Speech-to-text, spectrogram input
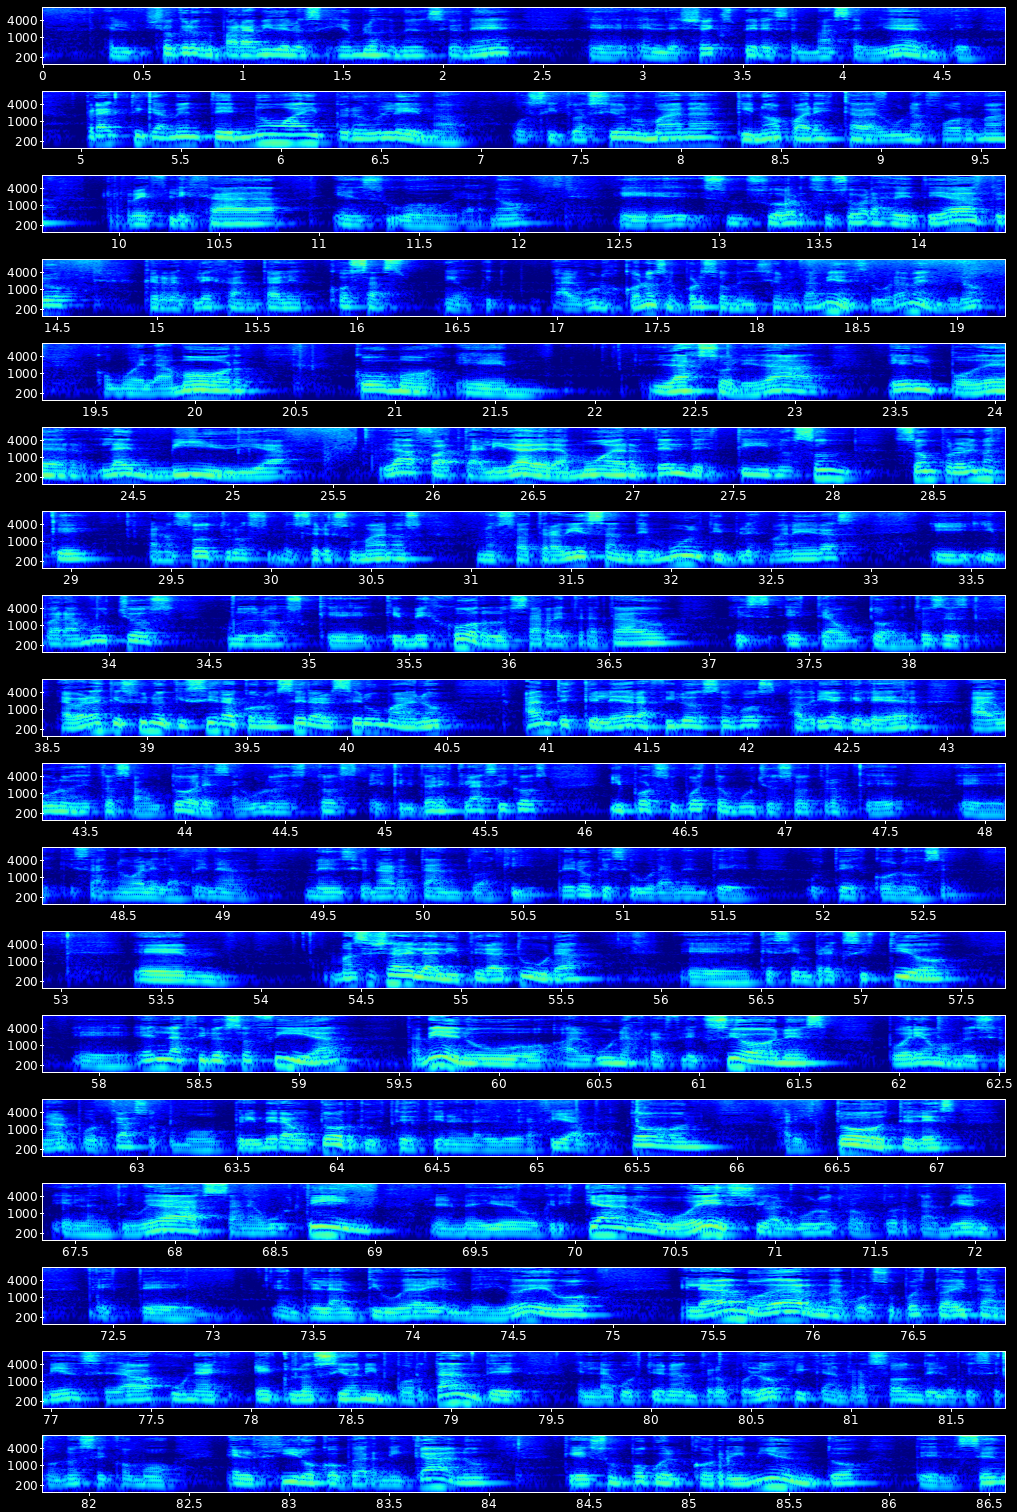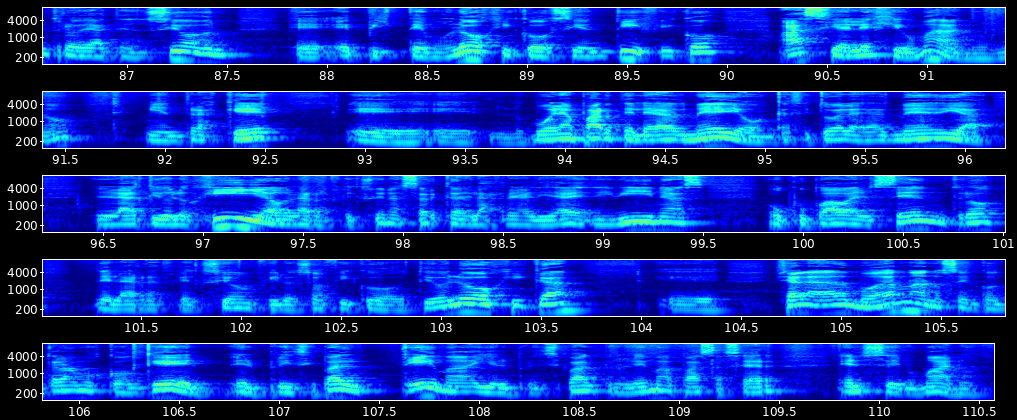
yo creo que para mí de los ejemplos que mencioné, eh, el de Shakespeare es el más evidente. Prácticamente no hay problema o situación humana que no aparezca de alguna forma reflejada en su obra. ¿no? Eh, sus obras de teatro que reflejan tales cosas que algunos conocen, por eso menciono también seguramente, ¿no? como el amor, como eh, la soledad, el poder, la envidia, la fatalidad de la muerte, el destino, son, son problemas que a nosotros, los seres humanos, nos atraviesan de múltiples maneras y, para muchos uno de los que, mejor los ha retratado es este autor. Entonces, la verdad es que si uno quisiera conocer al ser humano, antes que leer a filósofos, habría que leer a algunos de estos autores, a algunos de estos escritores clásicos y por supuesto muchos otros que eh, quizás no vale la pena mencionar tanto aquí, pero que seguramente ustedes conocen. Em, más allá de la literatura, eh, que siempre existió, eh, en la filosofía también hubo algunas reflexiones, podríamos mencionar por caso como primer autor que ustedes tienen en la bibliografía Platón, Aristóteles, en la antigüedad, San Agustín, en el medioevo cristiano, Boesio, algún otro autor también este, entre la antigüedad y el medioevo. En la Edad Moderna, por supuesto, ahí también se da una eclosión importante en la cuestión antropológica en razón de lo que se conoce como el giro copernicano, que es un poco el corrimiento del centro de atención eh, epistemológico, científico, hacia el eje humano, ¿no? Mientras que eh, en buena parte de la Edad Media o en casi toda la Edad Media la teología o la reflexión acerca de las realidades divinas ocupaba el centro de la reflexión filosófico-teológica. Eh, ya en la Edad Moderna nos encontramos con que el, principal tema y el principal problema pasa a ser el ser humano.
